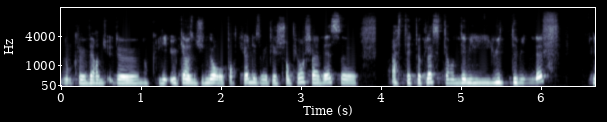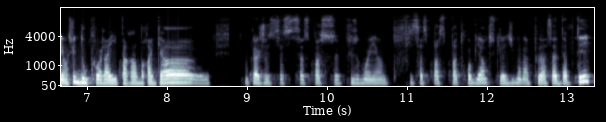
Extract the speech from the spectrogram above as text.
Donc, euh, vers de, donc les U15 du Nord au Portugal, ils ont été champions. Chavez, euh, à cette époque-là, c'était en 2008-2009. Et ensuite, donc voilà, il part à Braga. donc là, ça, ça, se passe plus ou moins, si ça se passe pas trop bien, parce qu'il a du mal un peu à s'adapter.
